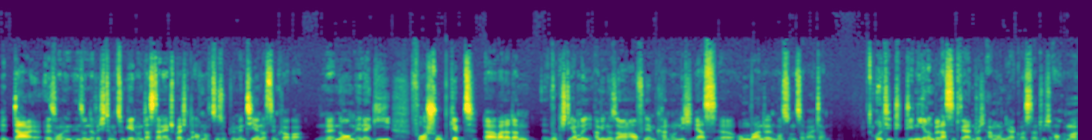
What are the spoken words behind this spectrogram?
da so in, in, so eine Richtung zu gehen und das dann entsprechend auch noch zu supplementieren, was dem Körper einen enormen Energievorschub gibt, äh, weil er dann wirklich die Aminosäuren aufnehmen kann und nicht erst äh, umwandeln muss und so weiter und die, die Nieren belastet werden durch Ammoniak, was natürlich auch immer,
